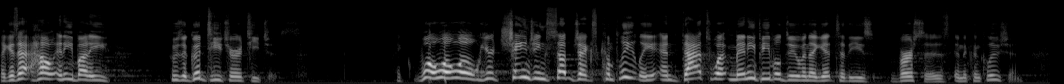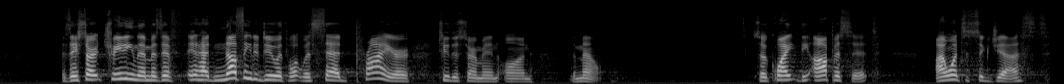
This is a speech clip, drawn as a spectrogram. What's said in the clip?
Like, is that how anybody who's a good teacher teaches? Like, whoa, whoa, whoa, you're changing subjects completely, and that's what many people do when they get to these verses in the conclusion. As they start treating them as if it had nothing to do with what was said prior to the Sermon on the Mount. So, quite the opposite, I want to suggest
